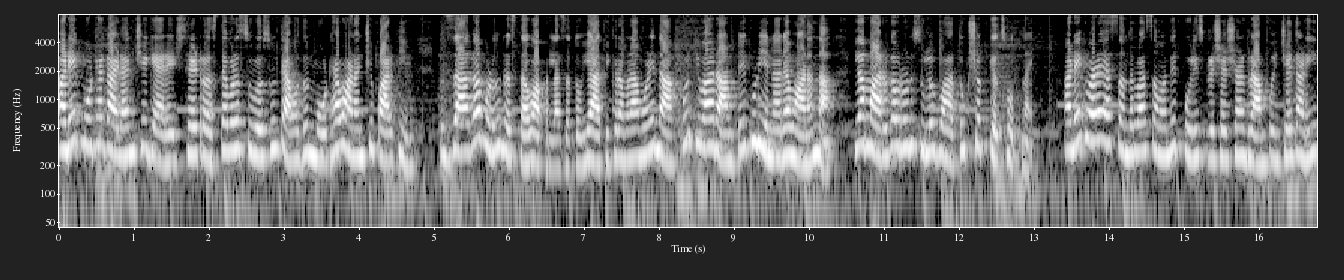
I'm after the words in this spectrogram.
अनेक मोठ्या गाड्यांचे गॅरेज थेट रस्त्यावरच सुरू असून त्यामधून मोठ्या वाहनांची पार्किंग जागा म्हणून रस्ता वापरला जातो. या अतिक्रमणामुळे नागपूर किंवा रामटेकहून येणाऱ्या वाहनांना या मार्गावरून सुलभ वाहतूक शक्यच होत नाही. अनेक वेळा या संदर्भात संबंधित पोलीस प्रशासन ग्रामपंचायत आणि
